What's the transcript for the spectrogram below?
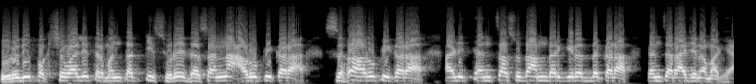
विरोधी पक्षवाले तर म्हणतात की सुरेश धसांना आरोपी करा सह आरोपी करा आणि त्यांचा सुद्धा आमदारकी रद्द करा त्यांचा राजीनामा घ्या.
